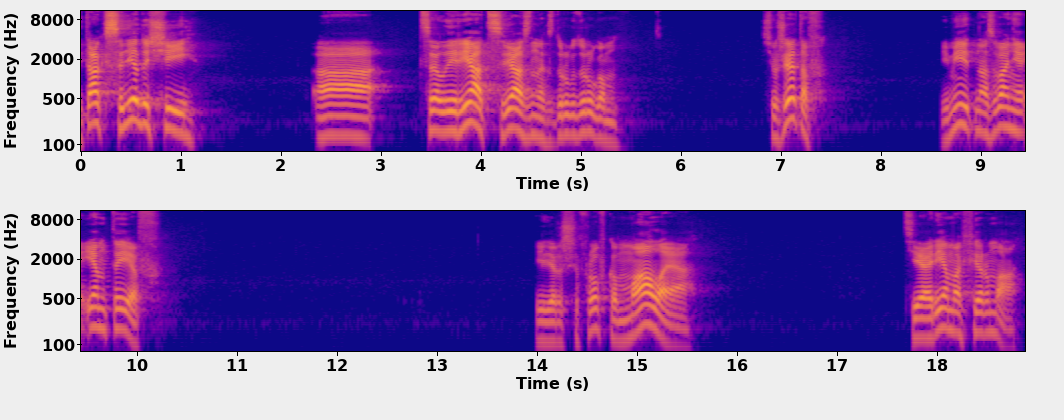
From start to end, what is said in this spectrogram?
Итак, следующий а, целый ряд связанных с друг с другом сюжетов имеет название МТФ. Или расшифровка «малая теорема Ферма».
